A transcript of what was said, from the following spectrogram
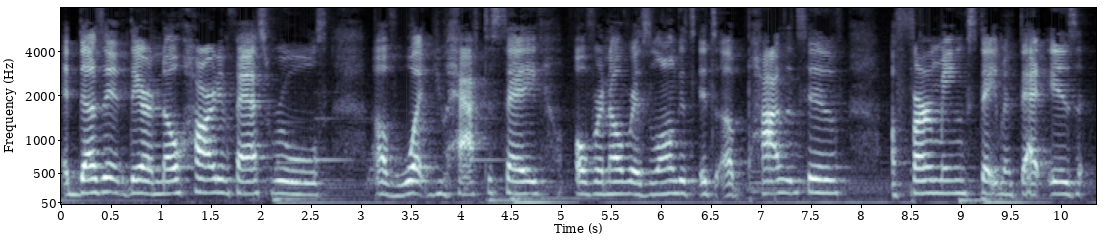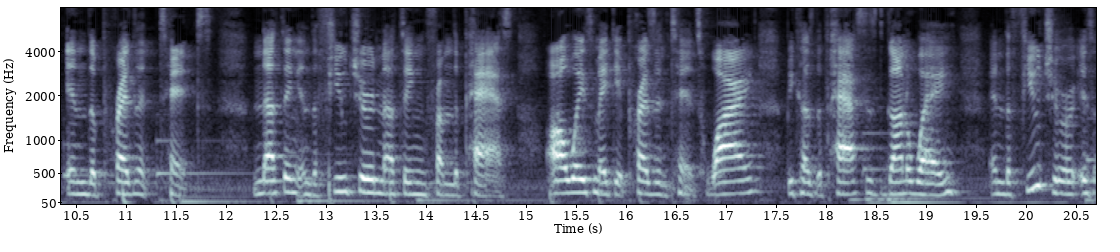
It doesn't, there are no hard and fast rules of what you have to say over and over as long as it's a positive, affirming statement that is in the present tense. Nothing in the future, nothing from the past. Always make it present tense. Why? Because the past has gone away and the future is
